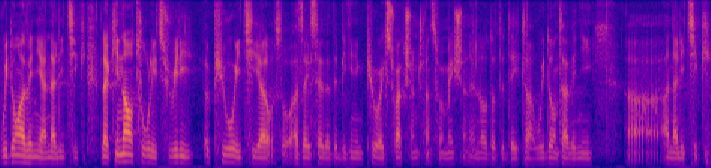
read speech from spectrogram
We don't have any analytic. Like in our tool, it's really a pure ETL. So as I said at the beginning, pure extraction, transformation, and load of the data. We don't have any uh, analytic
